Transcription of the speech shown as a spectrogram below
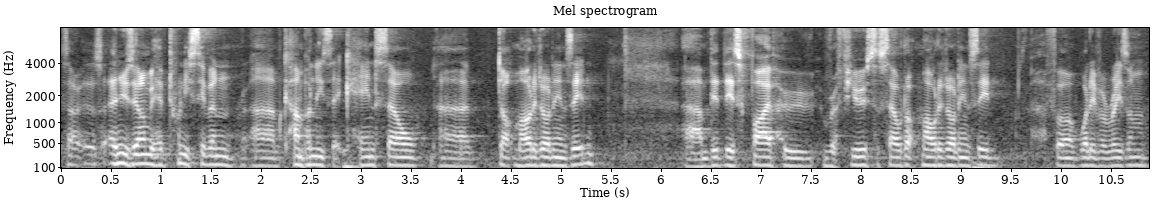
so in New Zealand we have 27 um, companies that can sell uh, .maori.nz. Um, there's five who refuse to sell .maori.nz for whatever reason.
